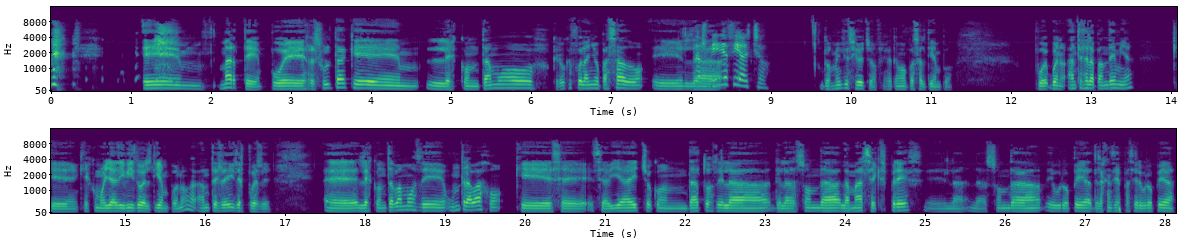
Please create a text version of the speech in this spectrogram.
Eh, Marte, pues resulta que mm, les contamos, creo que fue el año pasado, eh, la... 2018. 2018, fíjate cómo pasa el tiempo. Pues bueno, antes de la pandemia, que, que es como ya divido el tiempo, ¿no? Antes de y después de. Eh, les contábamos de un trabajo que se, se, había hecho con datos de la, de la sonda, la Mars Express, eh, la, sonda europea, de la Agencia Espacial Europea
